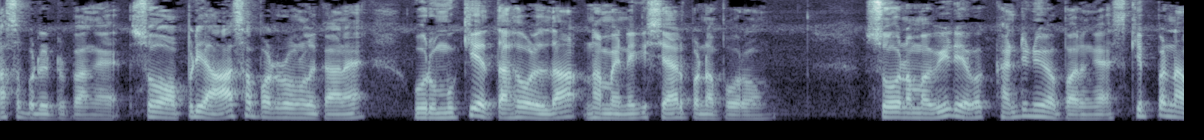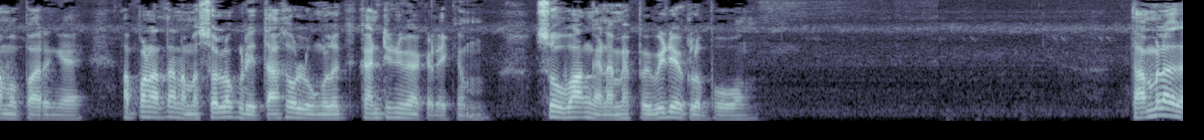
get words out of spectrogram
ஆசைப்பட்டுட்டு இருப்பாங்க. ஸோ அப்படி ஆசைப்படுறவங்களுக்கான ஒரு முக்கிய தகவல் தான் நம்ம இன்றைக்கி ஷேர் பண்ண போகிறோம் ஸோ நம்ம வீடியோவை கண்டினியூவாக பாருங்கள் ஸ்கிப் பண்ணாமல் பாருங்கள் அப்போனா தான் நம்ம சொல்லக்கூடிய தகவல் உங்களுக்கு கண்டினியூவாக கிடைக்கும். ஸோ வாங்க நம்ம இப்போ வீடியோக்குள்ளே போவோம். தமிழக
